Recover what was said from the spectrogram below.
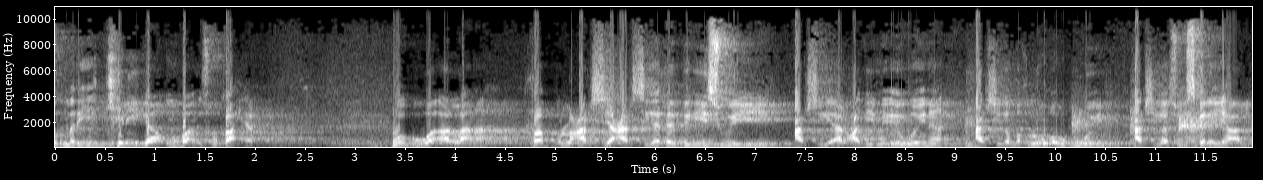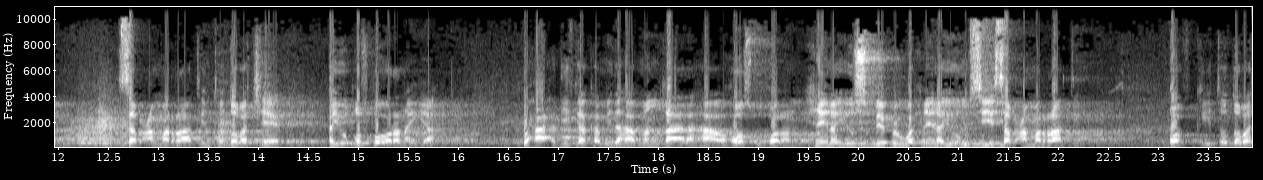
hormariyey keligaa un baan isku kaaxiray wa huwa allana rabbulcarshi carshiga rabbigiis weeye. Carshigii alcadiimi ee weynaa carshiga makhluuqa ugu weyn carshigaasuu iska leeyahay alle. Sabca maraatin toddoba jeer ayuu qofku odhanayaa waxaa xadiidkaa ka mid ahaa man qaalahaa hoos ku qoran xiina yusbixu wa xiina yumsii sabca maraatin qofkii toddoba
